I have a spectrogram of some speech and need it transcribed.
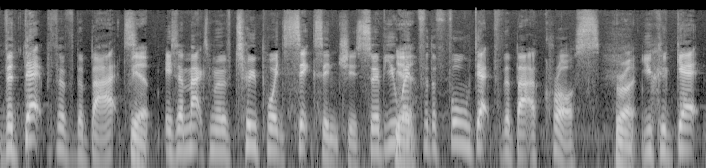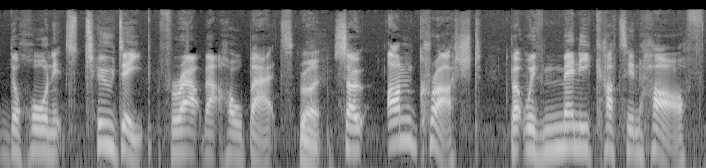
the depth of the bat yep. is a maximum of 2.6 inches. So if you yeah. went for the full depth of the bat across, right. you could get the hornets too deep throughout that whole bat. Right. So uncrushed, but with many cut in half,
